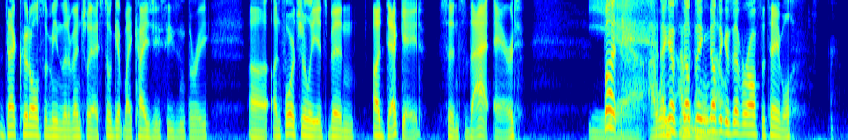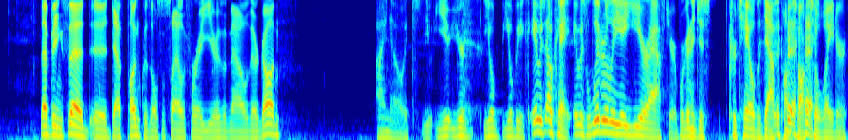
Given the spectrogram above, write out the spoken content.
that could also mean that eventually I still get my Kaiji season three. Uh, unfortunately, it's been a decade since that aired. Yeah, but I, I guess nothing nothing out. is ever off the table. That being said, uh, Daft Punk was also silent for eight years, and now they're gone. I know it's you, you're you'll you'll be. It was okay. It was literally a year after. We're gonna just curtail the Daft Punk talk till later.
